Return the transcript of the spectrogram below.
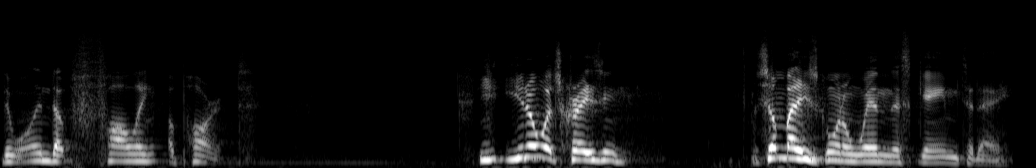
that will end up falling apart. You, you know what's crazy? Somebody's going to win this game today,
